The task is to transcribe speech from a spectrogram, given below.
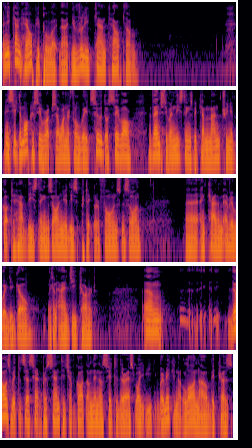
And you can't help people like that. You really can't help them. And you see, democracy works a wonderful way too. They'll say, well, eventually when these things become mandatory and you've got to have these things on you, these particular phones and so on, uh, and carry them everywhere you go, like an ID card, um, they always wait a certain percentage have got them, then they'll say to the rest, well, we're making it law now because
